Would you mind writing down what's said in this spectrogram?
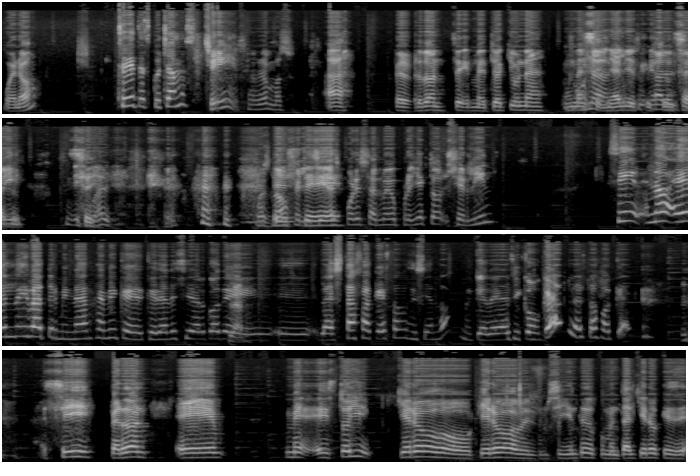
Bueno. Sí, te escuchamos. Sí, sabemos. Ah, perdón, se metió aquí una, una, señal y escuché un sí, Pues no, este felicidades por este nuevo proyecto. Sherlyn. Sí, no, él iba a terminar, Jaime, que quería decir algo de eh, la estafa que estamos diciendo. Me quedé así como, ¿qué? ¿La estafa qué? Sí, perdón. Eh, me, estoy, quiero, quiero, el siguiente documental quiero que,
